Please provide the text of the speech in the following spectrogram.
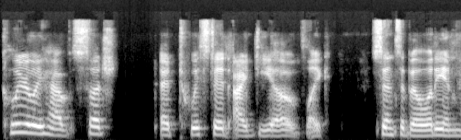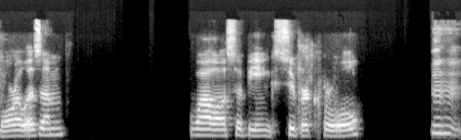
clearly have such a twisted idea of like sensibility and moralism while also being super cruel. Mm-hmm.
